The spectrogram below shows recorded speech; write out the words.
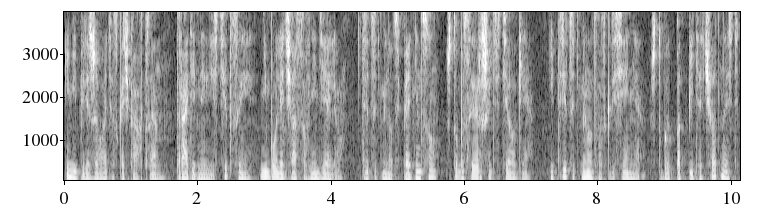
и не переживать о скачках цен. Тратить на инвестиции не более часа в неделю, 30 минут в пятницу, чтобы совершить сделки, и 30 минут в воскресенье, чтобы подпить отчетность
